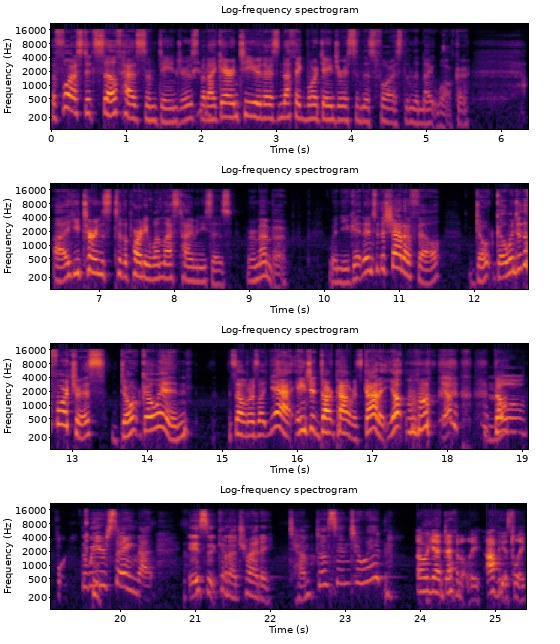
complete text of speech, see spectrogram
"The forest itself has some dangers, but I guarantee you, there's nothing more dangerous in this forest than the Nightwalker." Uh, he turns to the party one last time and he says, "Remember, when you get into the Shadowfell." don't go into the fortress. Don't go in. And Salvador's like, yeah, ancient dark powers. Got it. Yep. mhm." yep. No. the way you're saying that, is it gonna try to tempt us into it? oh yeah, definitely. Obviously.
